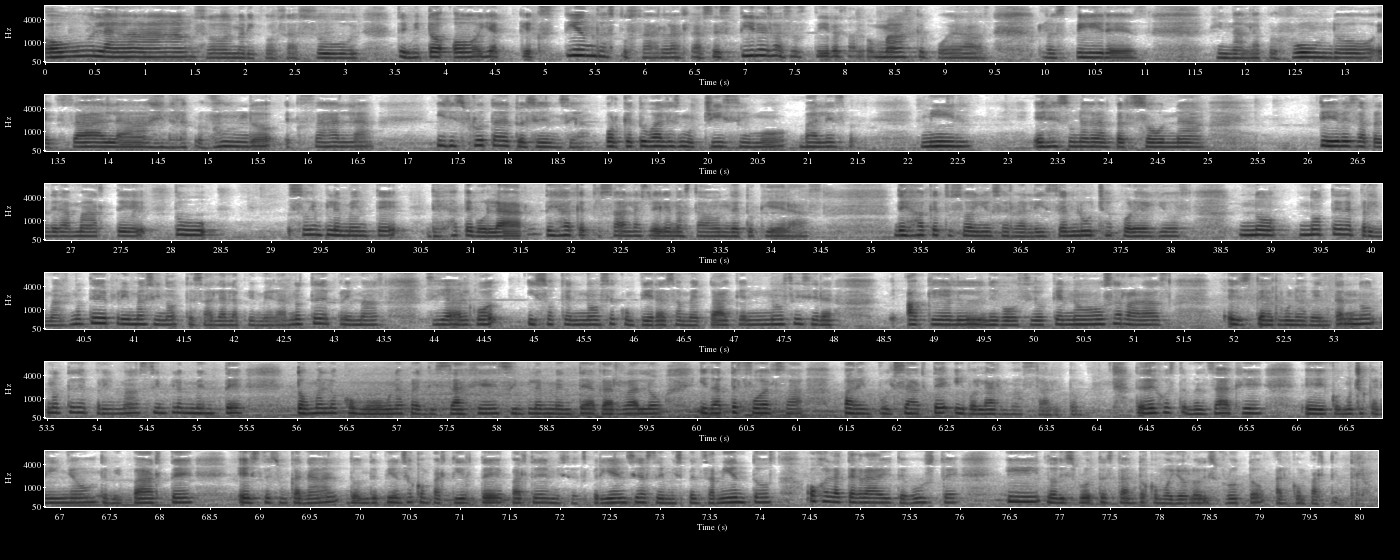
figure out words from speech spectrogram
Hola, soy Mariposa Azul. Te invito hoy a que extiendas tus alas, las estires, las estires a lo más que puedas. Respires, inhala profundo, exhala, inhala profundo, exhala y disfruta de tu esencia, porque tú vales muchísimo, vales mil, eres una gran persona, debes aprender a amarte, tú Simplemente déjate volar, deja que tus alas lleguen hasta donde tú quieras. Deja que tus sueños se realicen, lucha por ellos. No, no te deprimas, no te deprimas si no te sale a la primera. No te deprimas si algo hizo que no se cumpliera esa meta, que no se hiciera aquel negocio, que no cerraras este, alguna venta. No, no te deprimas, simplemente tómalo como un aprendizaje, simplemente agárralo y date fuerza para impulsarte y volar más alto. Te dejo este mensaje eh, con mucho cariño de mi parte. Este es un canal donde pienso compartirte parte de mis experiencias, de mis pensamientos. Ojalá te agrade y te guste y lo disfrutes tanto como yo lo disfruto al compartírtelo.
